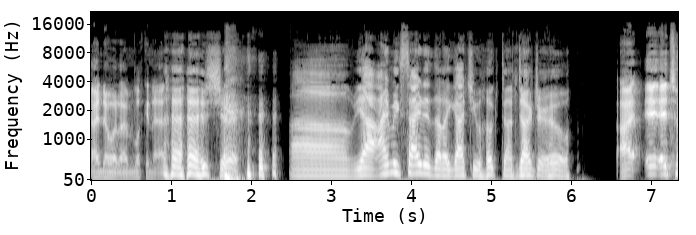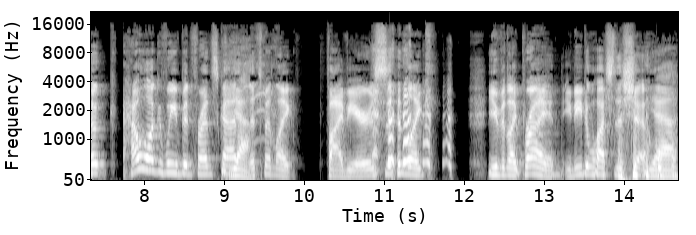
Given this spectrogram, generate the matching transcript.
I know what I'm looking at. sure. Um yeah, I'm excited that I got you hooked on Doctor Who. I it, it took how long have we been friends, Scott? Yeah. It's been like five years, and like you've been like Brian, you need to watch this show. Yeah.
